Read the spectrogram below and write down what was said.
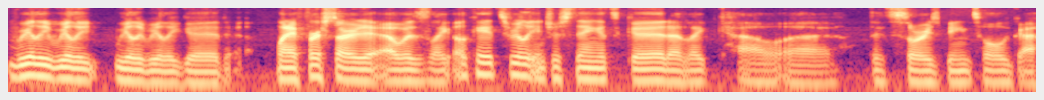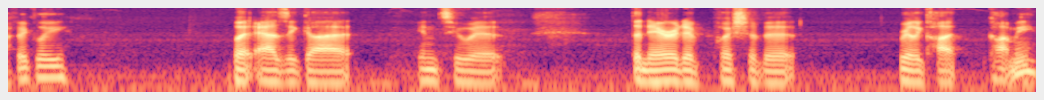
really really really really good. When i first started it i was like okay it's really interesting. It's good. I like how uh, the story's being told graphically. But as it got into it the narrative push of it really caught caught me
